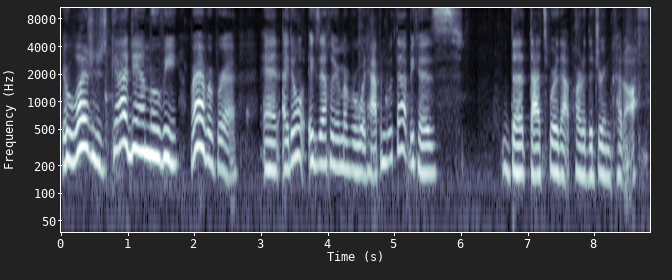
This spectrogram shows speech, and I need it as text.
You're watching this goddamn movie. Blah, blah, blah. And I don't exactly remember what happened with that because that that's where that part of the dream cut off.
